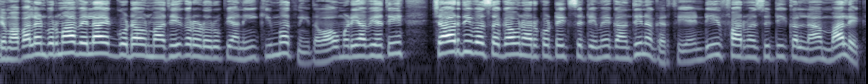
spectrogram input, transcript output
જેમાં પાલનપુરમાં આવેલા એક ગોડાઉનમાંથી કરોડો રૂપિયાની કિંમતની દવાઓ મળી આવી હતી. ચાર દિવસ અગાઉ નાર્કોટિક્સ ટીમે ગાંધીનગરથી એનડી ફાર્માસ્યુટિકલના માલિક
